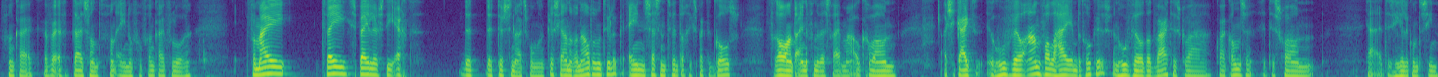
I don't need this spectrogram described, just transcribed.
Frankrijk, of, even Duitsland van 1-0 van Frankrijk verloren. Voor mij twee spelers die echt de, de tussenuit sprongen. Cristiano Ronaldo natuurlijk. 1,26 expected goals. Vooral aan het einde van de wedstrijd. Maar ook gewoon, als je kijkt hoeveel aanvallen hij in betrokken is. En hoeveel dat waard is qua, qua kansen. Het is gewoon ja, het is heerlijk om te zien.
